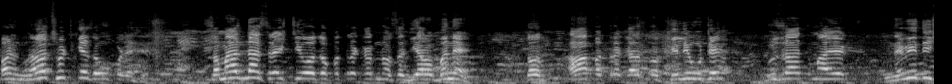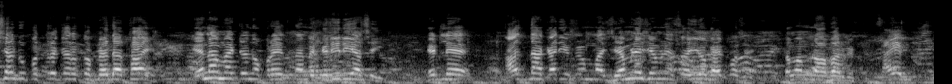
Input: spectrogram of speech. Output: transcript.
પણ ન છૂટકે જવું પડે છે. સમાજના શ્રેષ્ઠીઓ જો પત્રકારનો સધિયારો બને, તો આ પત્રકારત્વ ખીલી ઉઠે. ગુજરાતમાં એક નવી દિશાનું પત્રકારત્વ પેદા થાય, એના માટેનો પ્રયત્ન અમે કરી રહ્યા છીએ. એટલે આજના કાર્યક્રમમાં જેમણે જેમણે સહયોગ આપ્યો છે તમામનો આભાર વ્યક્ત છું.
